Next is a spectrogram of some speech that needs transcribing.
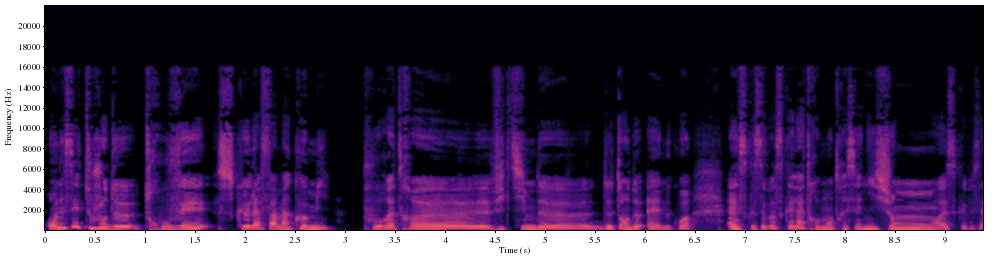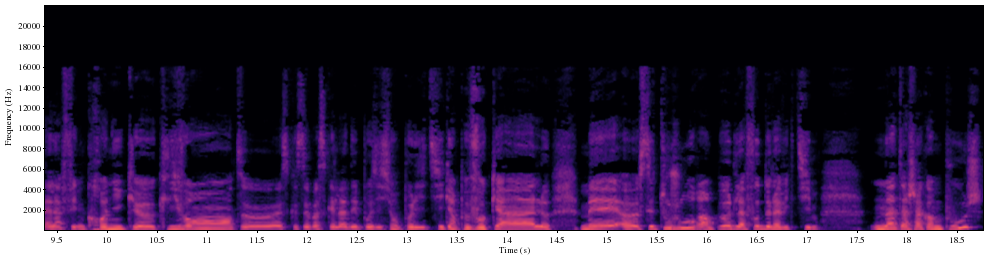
on essaie toujours de trouver ce que la femme a commis pour être euh, victime de, de tant de haine quoi Est-ce que c'est parce qu'elle a trop montré ses nichons? Est-ce qu'elle a fait une chronique euh, clivante? Euh, Est-ce que c'est parce qu'elle a des positions politiques un peu vocales? Mais c'est toujours un peu de la faute de la victime. Natacha Kampusch,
